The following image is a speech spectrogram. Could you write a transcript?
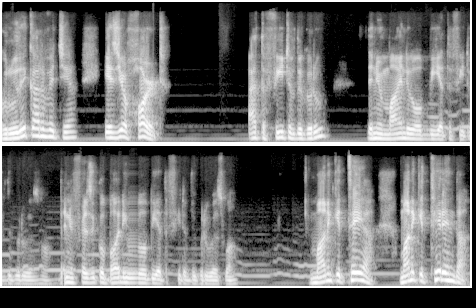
ਗੁਰੂ ਦੇ ਘਰ ਵਿੱਚ ਆ is your heart at the feet of the guru then your mind will be at the feet of the Guru as well. Then your physical body will be at the feet of the Guru as well. Man kitteya, man renda.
